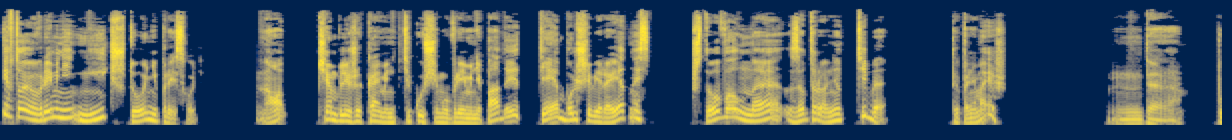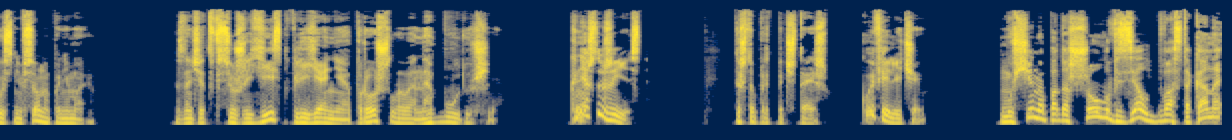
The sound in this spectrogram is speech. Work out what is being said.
И в то времени ничто не происходит. Но чем ближе камень к текущему времени падает, тем больше вероятность, что волна затронет тебя. Ты понимаешь? Да, пусть не все, но понимаю. Значит, все же есть влияние прошлого на будущее. Конечно же есть. Ты что предпочитаешь, кофе или чай? Мужчина подошел, взял два стакана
